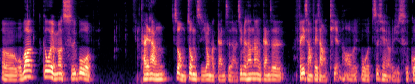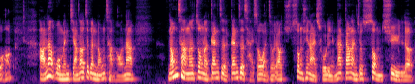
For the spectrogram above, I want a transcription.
呃，我不知道各位有没有吃过台糖这种种植用的甘蔗啊？基本上那个甘蔗非常非常甜哈。我之前有去吃过哈。好，那我们讲到这个农场哦，那农场呢种了甘蔗，甘蔗采收完之后要送去哪里处理？那当然就送去了。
